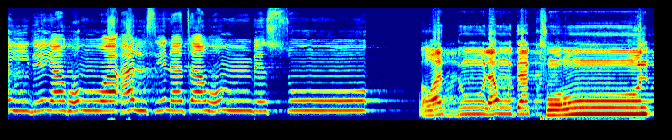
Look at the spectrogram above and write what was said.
أيديهم وألسنتهم بالسوء. وودوا لو تكفرون.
